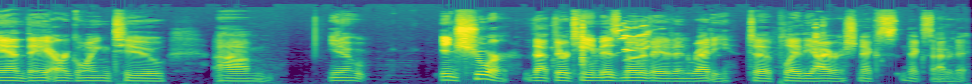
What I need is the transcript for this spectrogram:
and they are going to, um, you know, ensure that their team is motivated and ready to play the Irish next next Saturday.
